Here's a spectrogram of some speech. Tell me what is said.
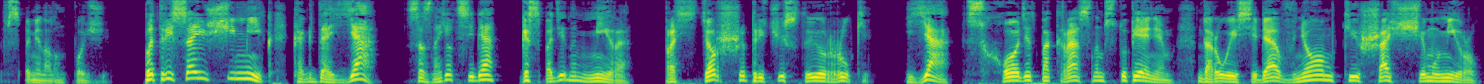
вспоминал он позже, потрясающий миг, когда я сознает себя господином мира, простерши причистые руки. Я сходит по красным ступеням, даруя себя в нем кишащему миру.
